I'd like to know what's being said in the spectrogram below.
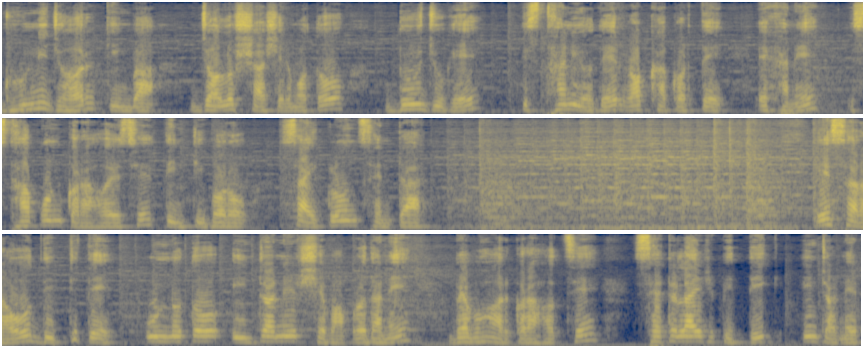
ঘূর্ণিঝড় কিংবা জলোচ্ছ্বাসের মতো দুর্যোগে স্থানীয়দের রক্ষা করতে এখানে স্থাপন করা হয়েছে তিনটি বড় সাইক্লোন সেন্টার। এছাড়াও দ্বীপটিতে উন্নত ইন্টারনেট সেবা প্রদানে ব্যবহার করা হচ্ছে স্যাটেলাইট ভিত্তিক ইন্টারনেট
